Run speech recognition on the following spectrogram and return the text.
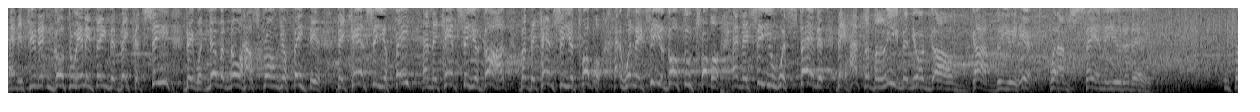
And if you didn't go through anything that they could see, they would never know how strong your faith is. They can't see your faith and they can't see your God, but they can see your trouble. And when they see you go through trouble and they see you withstand it, they have to believe in your God. God, do you hear what I'm saying to you today? And so,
